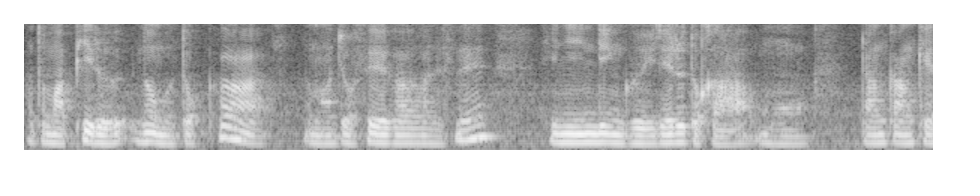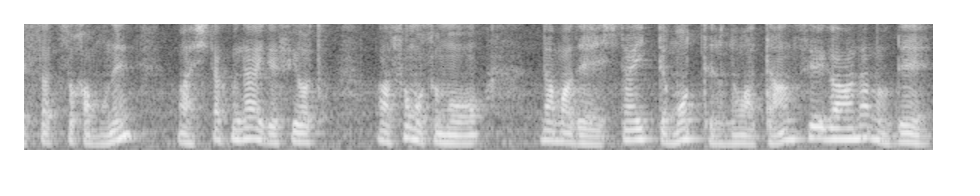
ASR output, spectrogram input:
あとまあピル飲むとか、まあ、女性側がですね避妊リング入れるとかもう卵管結紮とかもね、まあ、したくないですよと、まあ、そもそも生でしたいって思ってるのは男性側なので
